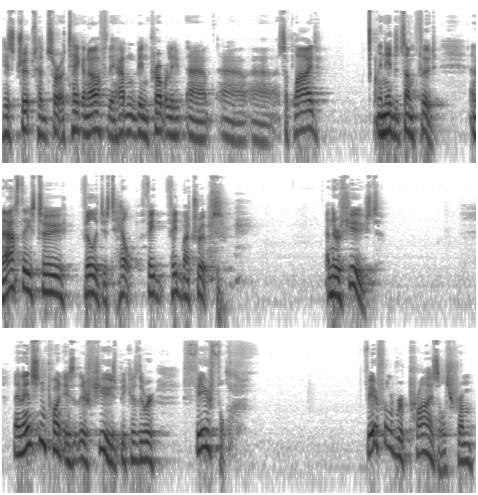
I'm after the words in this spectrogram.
His troops had sort of taken off. They hadn't been properly uh, uh, uh, supplied. They needed some food. And they asked these two villages to help feed, feed my troops. And they refused. Now, the interesting point is that they refused because they were fearful. Fearful of reprisals from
